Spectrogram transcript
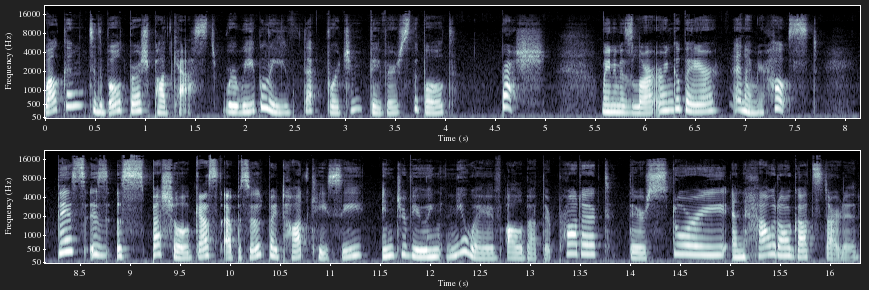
Welcome to the Bold Brush Podcast, where we believe that fortune favors the bold brush. My name is Laura Ringo Bayer, and I'm your host. This is a special guest episode by Todd Casey interviewing New Wave all about their product, their story, and how it all got started.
